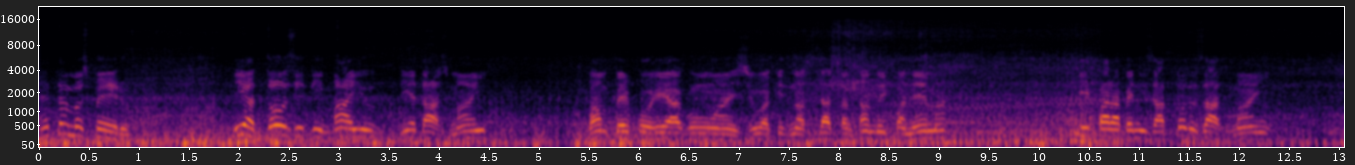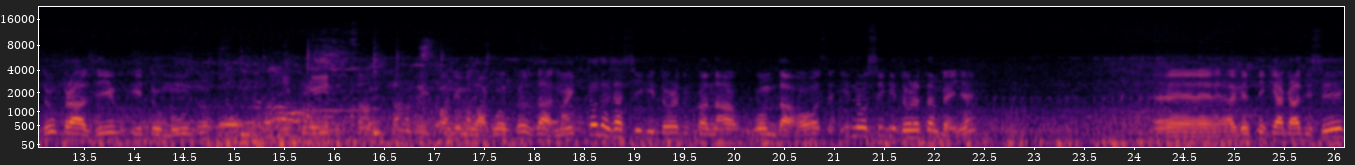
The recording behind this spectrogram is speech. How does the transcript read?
Então, meus perros, Dia 12 de maio, dia das mães. Vamos percorrer algumas ruas aqui da nossa cidade Santana do Ipanema. E parabenizar todas as mães do Brasil e do mundo, incluindo Santana do Ipanema Lagoa, todas as mães, todas as seguidoras do canal O Homem da Roça e não seguidora também, né? É, a gente tem que agradecer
